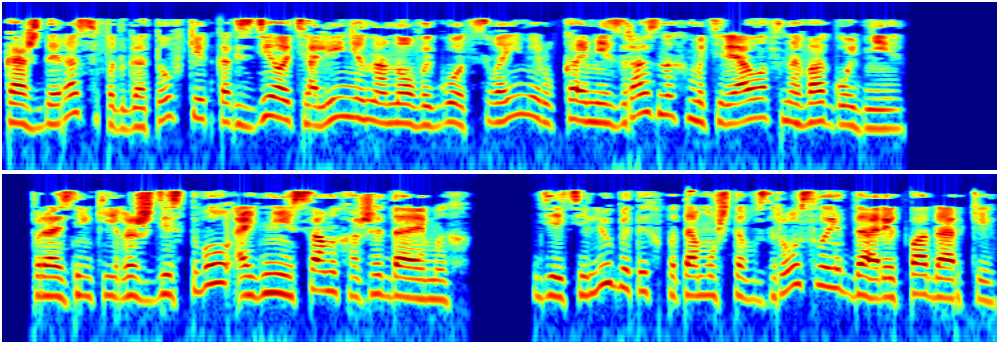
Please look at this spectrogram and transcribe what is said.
Каждый раз в подготовке, как сделать оленя на Новый год своими руками из разных материалов новогодние. Праздники и Рождество – одни из самых ожидаемых. Дети любят их, потому что взрослые дарят подарки.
